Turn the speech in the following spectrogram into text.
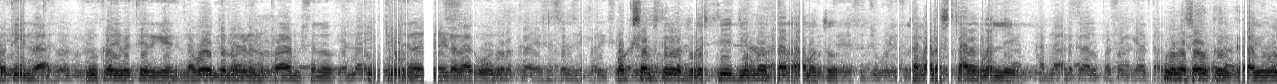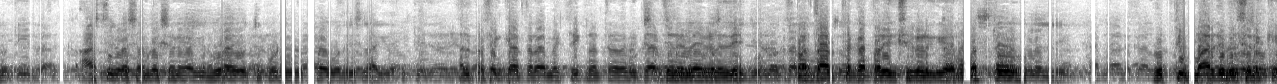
ವತಿಯಿಂದ ಯುವಕ ಯುವತಿಯರಿಗೆ ನವೋದ್ಯಮಗಳನ್ನು ಪ್ರಾರಂಭಿಸಲು ಉತ್ತೇಜನ ನೀಡಲಾಗುವುದು. ವಕ್ ಸಂಸ್ಥೆಗಳ ದುರಸ್ತಿ, ಜೀರ್ಣೋದ್ಧಾರ ಮತ್ತು ಮೂಲಸೌಕರ್ಯಕ್ಕಾಗಿ ವತಿಯಿಂದ ಆಸ್ತಿಗಳ ಸಂರಕ್ಷಣೆಗಾಗಿ ನೂರೈವತ್ತು ಕೋಟಿ ರೂಪಾಯಿ ಒದಗಿಸಲಾಗಿದೆ. ಅಲ್ಪಸಂಖ್ಯಾತರ ಮೆಟ್ರಿಕ್ ನಂತರದ ವಿದ್ಯಾರ್ಥಿ ನಿಲಯಗಳಲ್ಲಿ ಸ್ಪರ್ಧಾತ್ಮಕ ಪರೀಕ್ಷೆಗಳಿಗೆ ಮತ್ತು ವೃತ್ತಿ ಮಾರ್ಗದರ್ಶನಕ್ಕೆ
